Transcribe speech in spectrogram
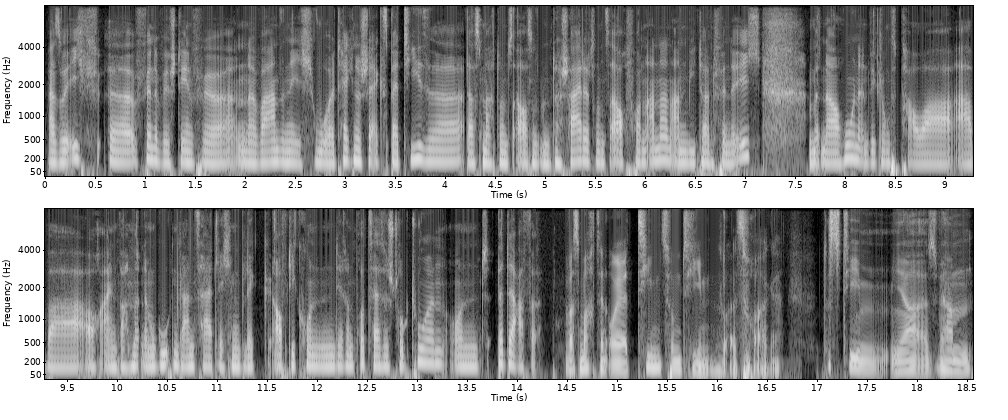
Also ich äh, finde, wir stehen für eine wahnsinnig hohe technische Expertise, das macht uns aus und unterscheidet uns auch von anderen Anbietern, finde ich, mit einer hohen Entwicklungspower, aber auch einfach mit einem guten ganzheitlichen Blick auf die Kunden, deren Prozesse, Strukturen und Bedarfe. Was macht denn euer Team zum Team, so als Frage? Das Team? Ja, also wir haben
